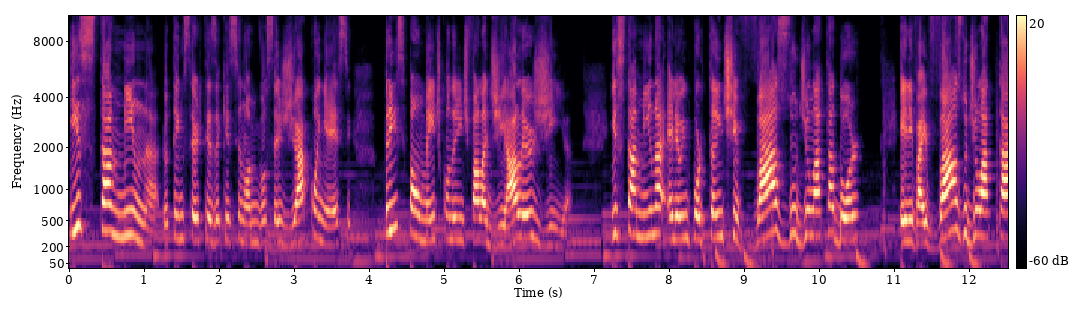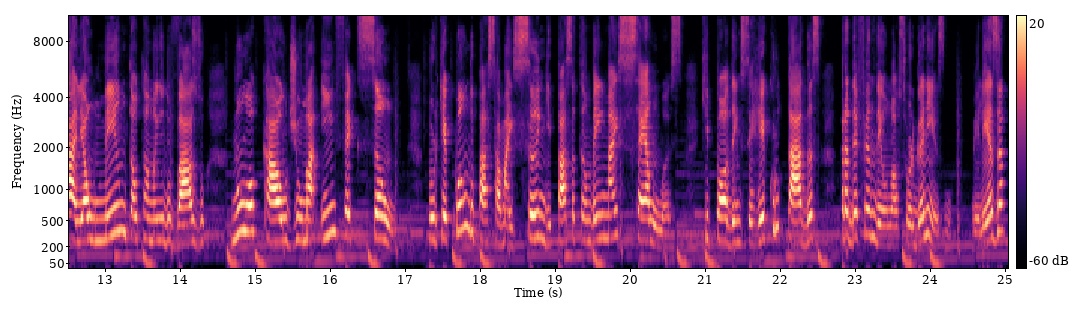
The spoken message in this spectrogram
histamina. Eu tenho certeza que esse nome você já conhece, principalmente quando a gente fala de alergia. Histamina ele é um importante vasodilatador. Ele vai vasodilatar, ele aumenta o tamanho do vaso no local de uma infecção porque quando passa mais sangue, passa também mais células que podem ser recrutadas para defender o nosso organismo, beleza?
